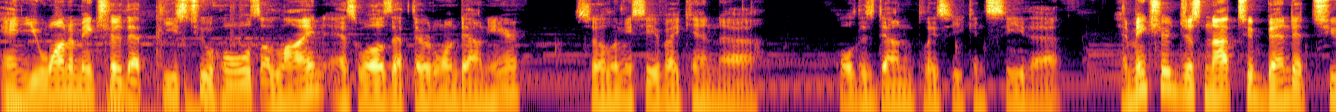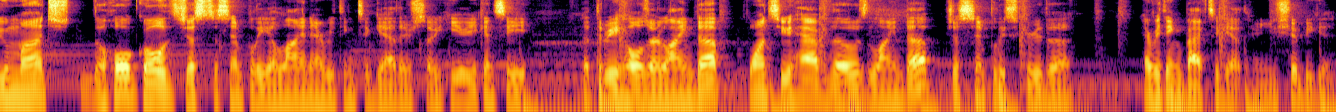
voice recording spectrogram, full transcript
and you want to make sure that these two holes align as well as that third one down here. So let me see if I can uh, hold this down in place so you can see that. And make sure just not to bend it too much. The whole goal is just to simply align everything together. So here you can see the three holes are lined up. Once you have those lined up, just simply screw the everything back together and you should be good.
